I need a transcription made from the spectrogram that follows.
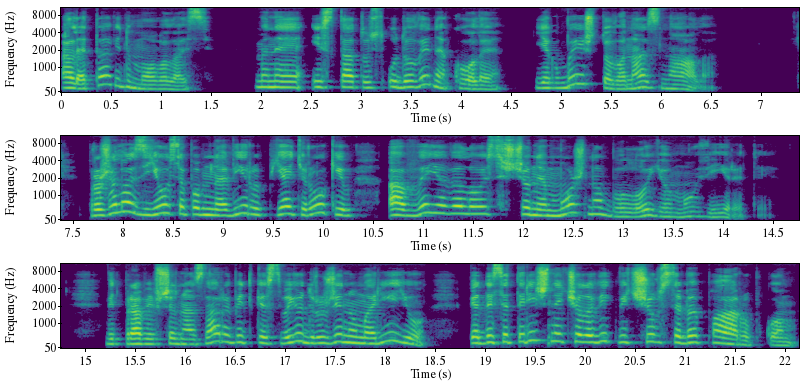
але та відмовилась. Мене і статус удови не коле, якби ж то вона знала. Прожила з Йосипом на віру п'ять років, а виявилось, що не можна було йому вірити. Відправивши на заробітки свою дружину Марію, 50-річний чоловік відчув себе парубком.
